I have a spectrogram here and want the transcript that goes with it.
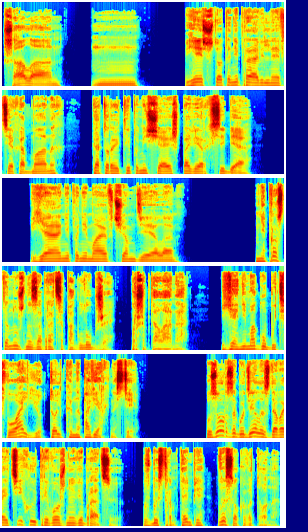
«Шалан, м, -м, -м есть что-то неправильное в тех обманах, которые ты помещаешь поверх себя. Я не понимаю, в чем дело. Мне просто нужно забраться поглубже, прошептала она. Я не могу быть вуалью только на поверхности. Узор загудел, издавая тихую тревожную вибрацию в быстром темпе высокого тона.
